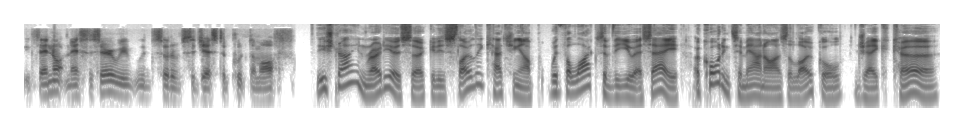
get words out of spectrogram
if they're not necessary, we would sort of suggest to put them off. The Australian rodeo circuit is slowly catching up with the likes of the USA, according to Mount Isa local Jake Kerr.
